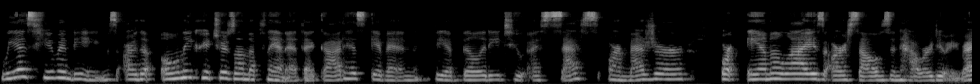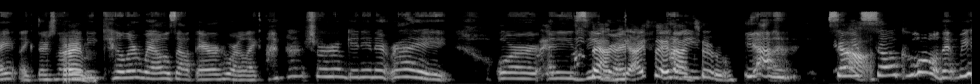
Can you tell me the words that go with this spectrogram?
we as human beings are the only creatures on the planet that God has given the ability to assess or measure or analyze ourselves and how we're doing, right? Like there's not right. any killer whales out there who are like, I'm not sure I'm getting it right. Or I any zebra. I say having, that too. Yeah. So yeah. it's so cool that we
